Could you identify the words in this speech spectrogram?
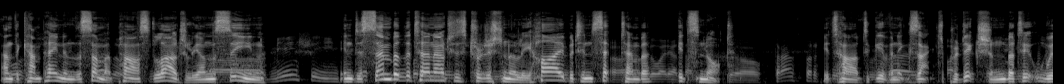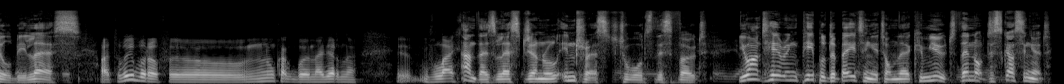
and the campaign in the summer passed largely unseen. In December, the turnout is traditionally high, but in September, it's not. It's hard to give an exact prediction, but it will be less. And there's less general interest towards this vote. You aren't hearing people debating it on their commute, they're not discussing it.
